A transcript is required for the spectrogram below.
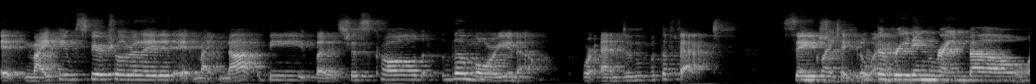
it might be spiritual related, it might not be, but it's just called The More You Know. We're ending with a fact. Sage, Like, take it away. The reading rainbow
